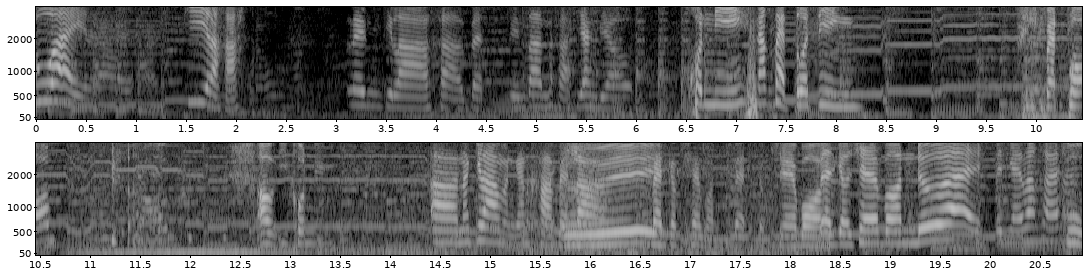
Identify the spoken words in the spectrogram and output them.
ด้วยพี่ล่ะคะ เล่นกีฬาค่ะ แบดมินตันค่ะ อย่างเดียว คนนี้นักแบดตัวจริง แบตพร้อม เอาอีกคนหนึงอ่านักกีฬาเหมือนกันค่ะ แบดเอ้ยแบดกับแชร์บอลแบตกับแชร์บอลแบดกับแชร์บอลด้วย เป็นไงบ้างคะคู่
